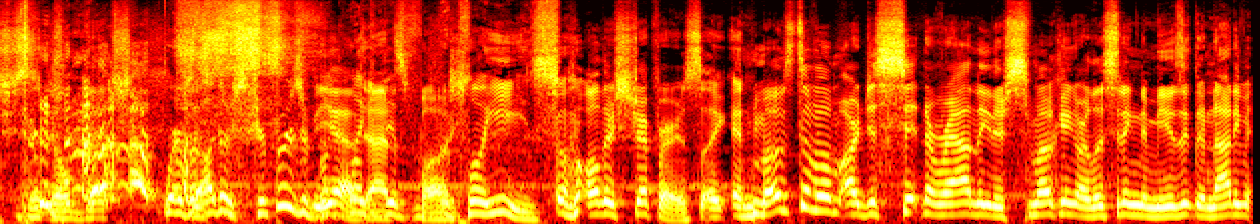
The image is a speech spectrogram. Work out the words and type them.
She's an old bitch. Where the other strippers or Yeah, like that's the fucked. employees? all their strippers, like, and most of them are just sitting around either smoking or listening to music. They're not even.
